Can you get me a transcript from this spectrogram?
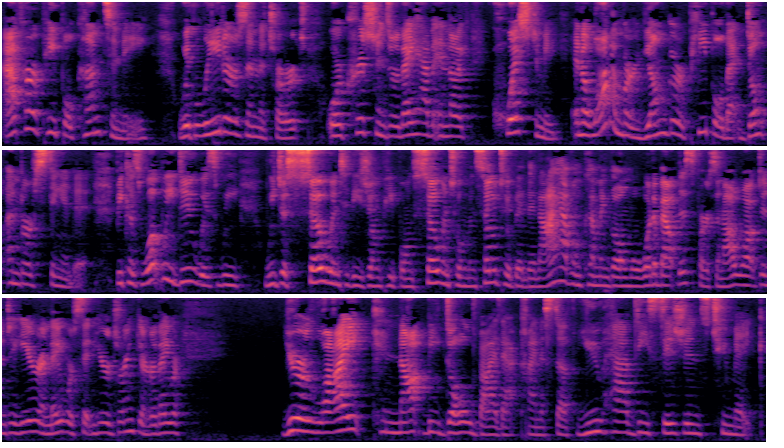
I've heard people come to me with leaders in the church or Christians, or they have, and like, question me. And a lot of them are younger people that don't understand it. Because what we do is we we just sow into these young people and sow into them and sow into them. And then I have them come and going, well, what about this person? I walked into here and they were sitting here drinking, or they were. Your light cannot be dulled by that kind of stuff. You have decisions to make.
